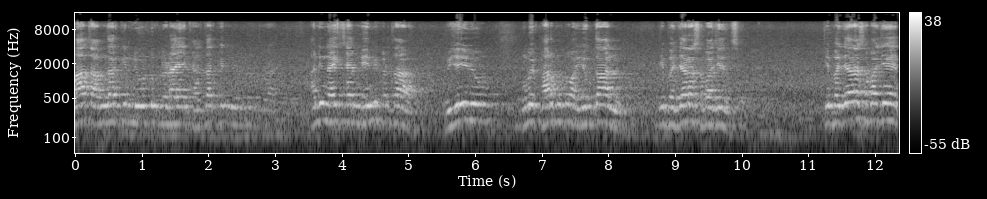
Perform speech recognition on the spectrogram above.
पाच आमदारकी निवडणूक लढाई खासदारकी निवडणूक लढाई. आणि नाईक साहेब नेहमीकडचा विजयी येऊ मुंबई फार मोठं योगदान हे बंजारा समाजेच. हे बंजारा समाजेर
